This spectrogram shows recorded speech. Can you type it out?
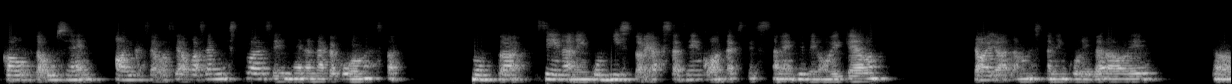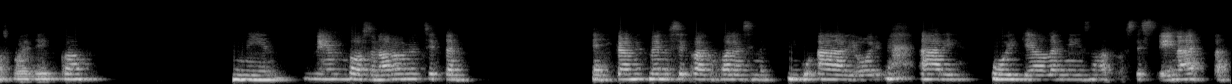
kautta usein aika sellaisia vasemmistolaisia meidän näkökulmasta mutta siinä niin kuin historiassa ja siinä kontekstissa niin hyvin oikealla ja ajaa tämmöistä niin kuin liberaalia talouspolitiikkaa. Niin, niin Bolsonaro nyt sitten ehkä nyt mennyt sit aika paljon sinne niin kuin ääri, äärioikealle niin sanotusti siinä, että,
